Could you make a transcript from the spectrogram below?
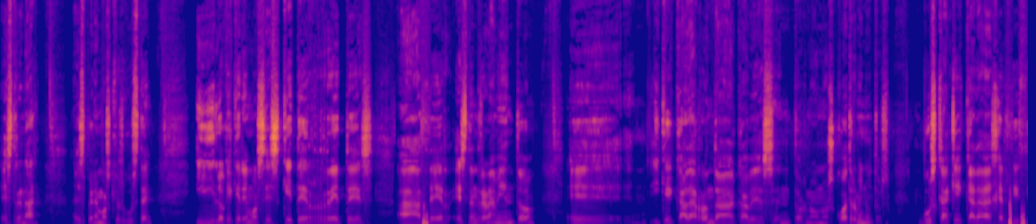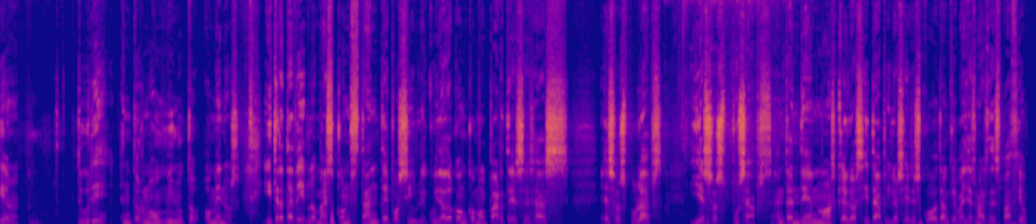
estrenar. Esperemos que os guste. Y lo que queremos es que te retes a hacer este entrenamiento eh, y que cada ronda acabes en torno a unos cuatro minutos. Busca que cada ejercicio dure en torno a un minuto o menos y trata de ir lo más constante posible. Cuidado con cómo partes esas, esos pull-ups y esos push-ups. Entendemos que los sit-up y los air squat, aunque vayas más despacio,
